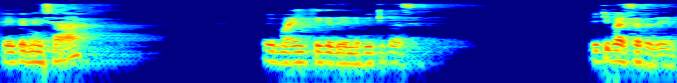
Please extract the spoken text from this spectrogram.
ඒක නිසා මේ මයික් එක දෙන්න පිටිපස්ස පිටිපස්සට දෙන්න.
